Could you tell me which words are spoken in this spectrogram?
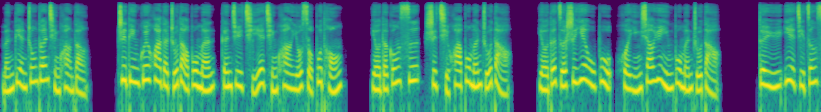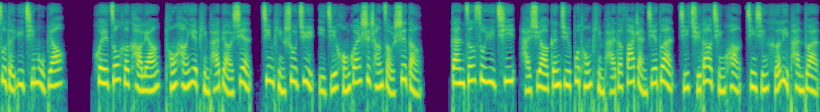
门店终端情况等。制定规划的主导部门根据企业情况有所不同。有的公司是企划部门主导，有的则是业务部或营销运营部门主导。对于业绩增速的预期目标，会综合考量同行业品牌表现、竞品数据以及宏观市场走势等。但增速预期还需要根据不同品牌的发展阶段及渠道情况进行合理判断，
